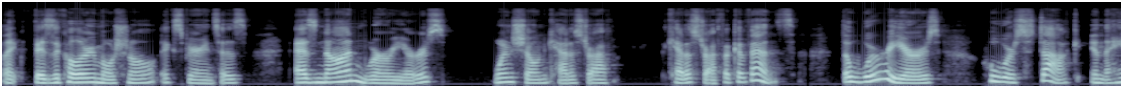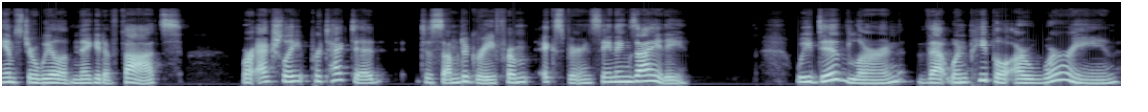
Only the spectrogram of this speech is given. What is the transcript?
like physical or emotional experiences, as non worriers when shown catastrophic, catastrophic events. The worriers who were stuck in the hamster wheel of negative thoughts were actually protected to some degree from experiencing anxiety. We did learn that when people are worrying,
